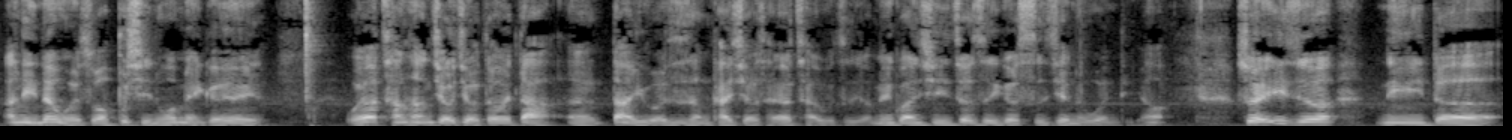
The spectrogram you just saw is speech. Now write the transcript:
啊。你认为说不行，我每个月。我要长长久久都会大，嗯、呃，大于我日常开销才叫财务自由，没关系，这是一个时间的问题啊。所以，一直说，你的、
